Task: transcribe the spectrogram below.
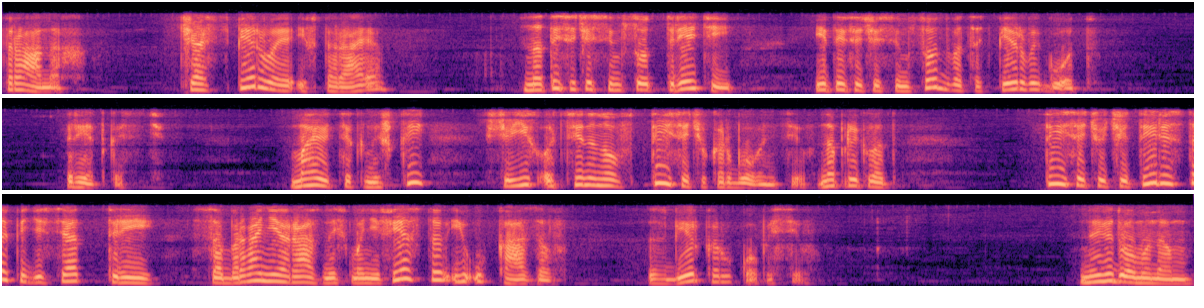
странах. Часть первая и вторая на 1703 и 1721 год. Рідкость. Маються книжки, що їх оцінено в тисячу карбованців, наприклад, 1453 собрання разных маніфестів і указів, збірка рукописів. Невідомо нам,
